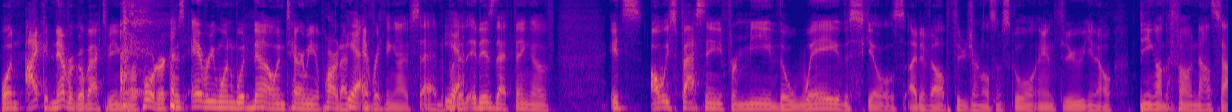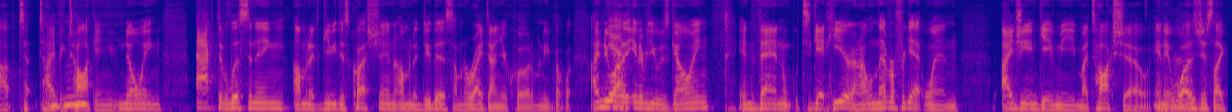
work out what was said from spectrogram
well, I could never go back to being a reporter because everyone would know and tear me apart Yeah. everything I've said. But Yeah. it, it is that thing of. It's always fascinating for me the way the skills I developed through journalism school and through you know being on the phone nonstop, t- typing, Mm-hmm. talking, knowing active listening. I'm going to give you this question. I'm going to do this. I'm going to write down your quote. I'm going to. I knew Yeah. how the interview was going, and then to get here, and I will never forget when IGN gave me my talk show, and it was just like,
